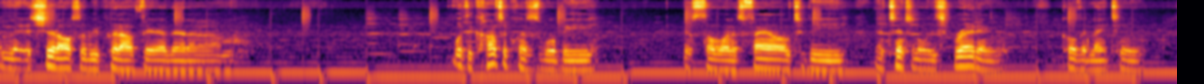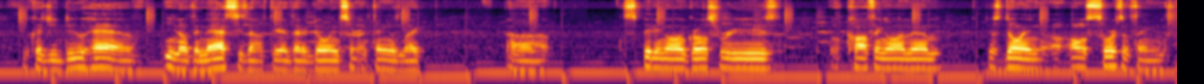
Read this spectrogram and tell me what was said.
And it should also be put out there that um, what the consequences will be if someone is found to be intentionally spreading COVID 19. Because you do have, you know, the nasties out there that are doing certain things like uh, spitting on groceries, coughing on them, just doing all sorts of things.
